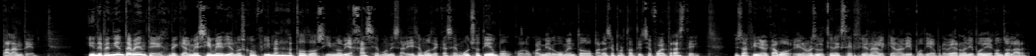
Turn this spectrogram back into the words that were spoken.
pa'lante. Independientemente de que al mes y medio nos confinaran a todos y no viajásemos ni saliésemos de casa mucho tiempo, con lo cual mi argumento para ese portátil se fue al traste, eso al fin y al cabo era una situación excepcional que nadie podía prever, nadie podía controlar,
